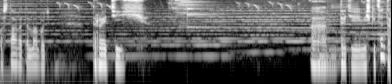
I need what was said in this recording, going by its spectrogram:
поставити, мабуть, третій. А, третій міський центр.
